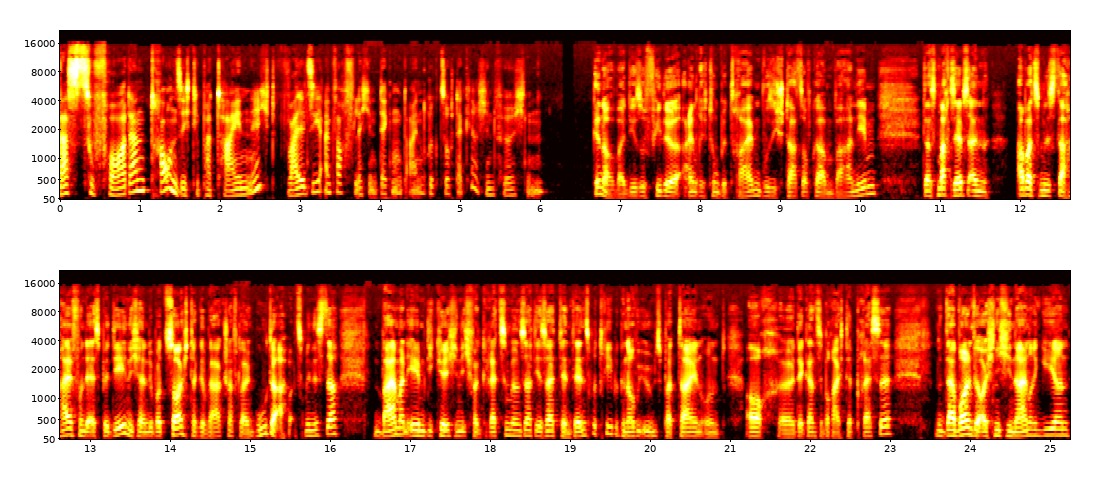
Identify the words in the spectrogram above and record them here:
das zu fordern, trauen sich die Parteien nicht, weil sie einfach flächendeckend einen Rückzug der Kirchen fürchten. Genau, weil die so viele Einrichtungen betreiben, wo sie Staatsaufgaben wahrnehmen. Das macht selbst ein Arbeitsminister Heil von der SPD nicht ein überzeugter Gewerkschaftler, ein guter Arbeitsminister, weil man eben die Kirche nicht vergrätzen will und sagt, ihr seid Tendenzbetriebe, genau wie übrigens Parteien und auch äh, der ganze Bereich der Presse. Da wollen wir euch nicht hineinregieren.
